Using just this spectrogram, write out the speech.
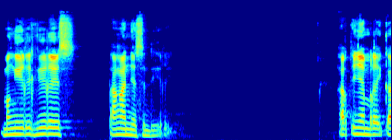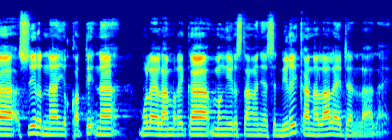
mengiris-iris tangannya sendiri. Artinya mereka sirna yuqatina mulailah mereka mengiris tangannya sendiri karena lalai dan lalai.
